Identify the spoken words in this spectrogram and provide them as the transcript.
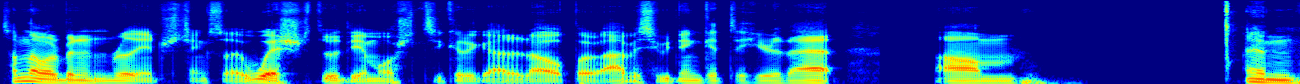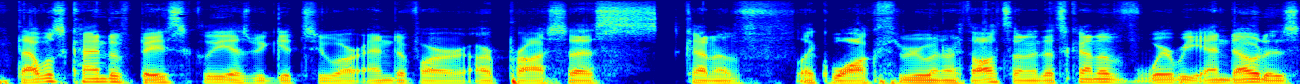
something that would have been really interesting. So I wish through the emotions he could have got it out, but obviously we didn't get to hear that. Um, and that was kind of basically as we get to our end of our our process, kind of like walk through and our thoughts on it. That's kind of where we end out. Is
